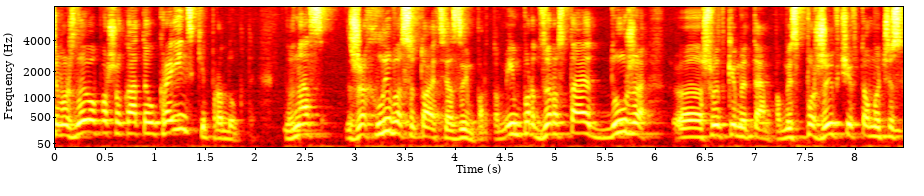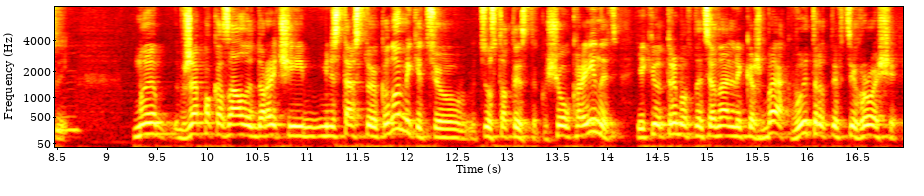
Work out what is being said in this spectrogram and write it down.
Чи можливо пошукати українські продукти? В нас жахлива ситуація з імпортом. Імпорт зростає дуже е, швидкими темпами, споживчі в тому числі. Ми вже показали, до речі, і Міністерству економіки цю, цю статистику, що українець, який отримав національний кешбек, витратив ці гроші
